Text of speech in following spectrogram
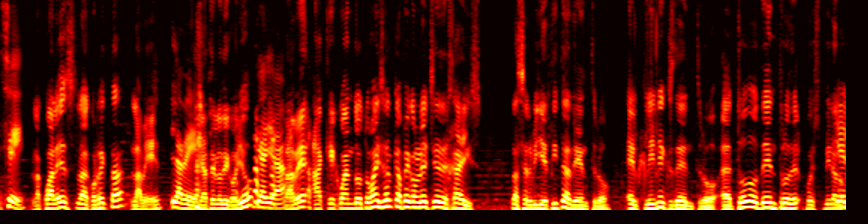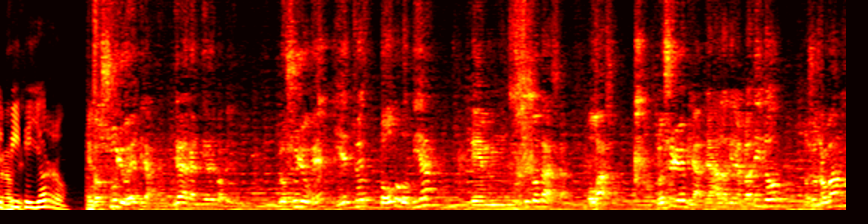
Sí. ¿La cuál es la correcta? La B. La B. Ya te lo digo yo. Ya, ya. La B, a que cuando tomáis el café con leche dejáis la servilletita dentro, el Kleenex dentro, eh, todo dentro de... Pues mira y lo que el nos dice. pitillorro. Lo suyo es, mira, mira la cantidad de papel. Lo suyo que es, y esto es todos los días en cinco tazas o vasos. Lo suyo es, mira, dejadlo aquí en el platito, nosotros vamos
